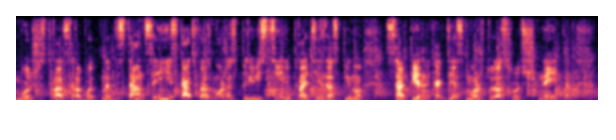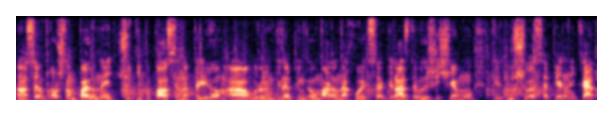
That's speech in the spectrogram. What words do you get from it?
больше стараться работать на дистанции и искать возможность перевести или пройти за спину соперника, где сможет туда срочить Нейта. Э, в своем прошлом Нейт чуть не попался на прием, а уровень грэпплинга Умара находится гораздо выше, чем у предыдущего соперника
